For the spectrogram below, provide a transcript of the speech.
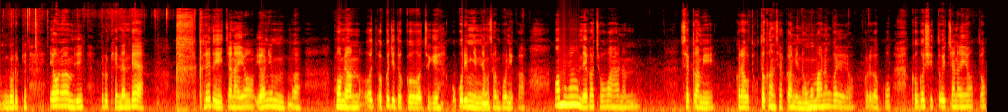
이렇게 이거는 이제 이렇게 했는데 크, 그래도 있잖아요. 연임 뭐 보면 어, 엊그제도 그 저기 꽃그림님 영상 보니까 어머야 내가 좋아하는 색감이 그러고 독특한 색감이 너무 많은 거예요. 그래갖고 그것이 또 있잖아요. 또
